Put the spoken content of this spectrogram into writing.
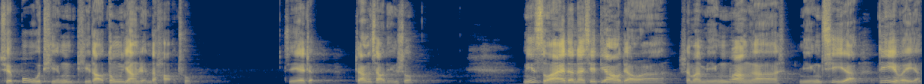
却不停提到东洋人的好处。接着，张啸林说。你所爱的那些调调啊，什么名望啊、名气呀、地位呀，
